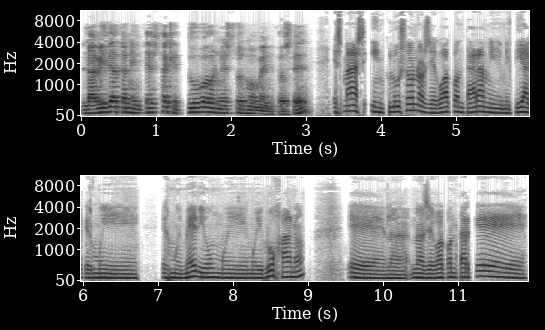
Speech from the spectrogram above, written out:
la vida tan intensa que tuvo en estos momentos, ¿eh? Es más, incluso nos llegó a contar a mi, mi tía, que es muy, es muy medium, muy, muy bruja, ¿no? Eh, nos llegó a contar que,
